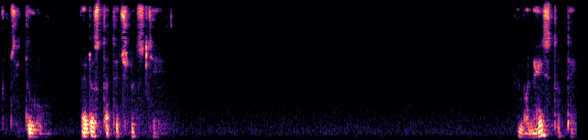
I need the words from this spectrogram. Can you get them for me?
Pocitu nedostatečnosti. Nejistoty.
